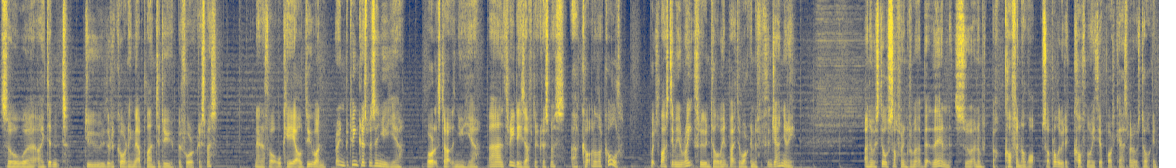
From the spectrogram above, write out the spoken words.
so uh, I didn't do the recording that I planned to do before Christmas. then I thought, okay, I'll do one round between Christmas and New Year, or at the start of the New Year. And three days after Christmas, I caught another cold, which lasted me right through until I went back to work on the 5th of January and I was still suffering from it a bit then. So, and I was coughing a lot, so I probably would have coughed my way through a podcast when I was talking.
